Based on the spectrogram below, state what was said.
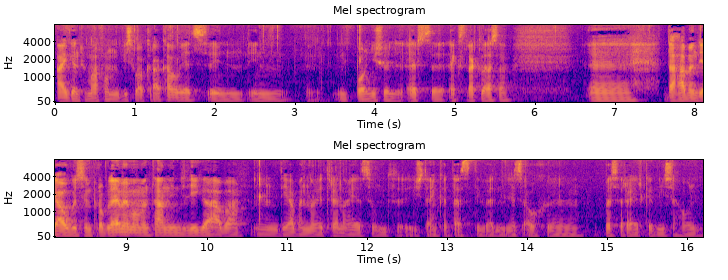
Eigentümer von Wisła Krakau jetzt in, in, in polnische erste Extraklasse. Äh, da haben die auch ein bisschen Probleme momentan in der Liga, aber mh, mm, die haben neue Trainer jetzt und ich denke, dass die werden jetzt auch äh, bessere Ergebnisse holen.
